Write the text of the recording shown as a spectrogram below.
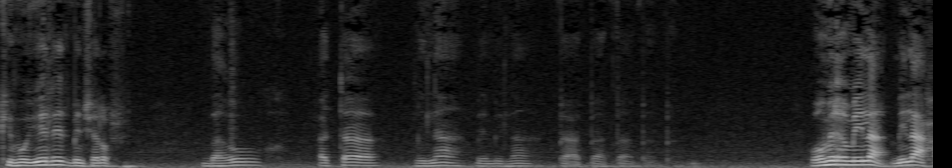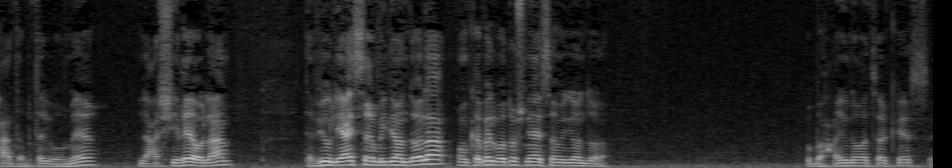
כמו ילד בן שלוש. ברוך אתה מילה במילה, פה פה פה פה. הוא אומר מילה, מילה אחת, מתי הוא אומר? לעשירי עולם, תביאו לי עשר מיליון דולר, הוא מקבל באותו שנייה עשר מיליון דולר. הוא בחיים לא רצה כסף.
